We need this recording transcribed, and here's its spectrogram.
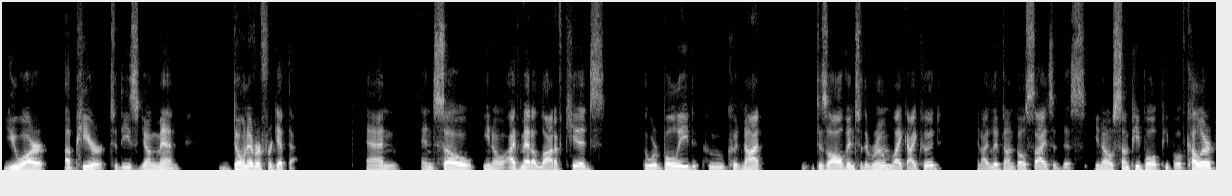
You are a peer to these young men. Don't ever forget that. And and so you know i've met a lot of kids who were bullied who could not dissolve into the room like i could and i lived on both sides of this you know some people people of color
